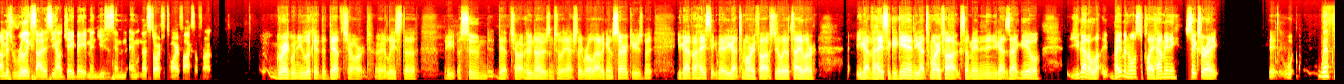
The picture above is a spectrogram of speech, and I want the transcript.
I'm just really excited to see how Jay Bateman uses him, and, that starts with Tamari Fox up front. Greg, when you look at the depth chart, or at least the the assumed depth chart. Who knows until they actually roll out against Syracuse? But you got Vohasek there. You got Tamari Fox, Jahlil Taylor. You got Vohasek again. You got Tamari Fox. I mean, and then you got Zach Gill. You got a lot. Bateman wants to play how many? Six or eight? It, with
